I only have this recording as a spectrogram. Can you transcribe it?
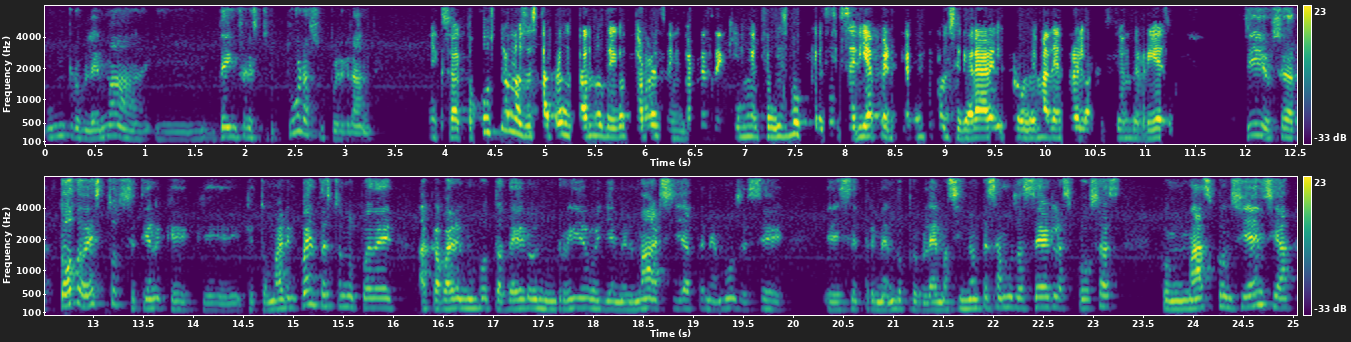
un problema eh, de infraestructura súper grande. Exacto. Justo nos está preguntando Diego Torres en, aquí en el Facebook que si sería pertinente considerar el problema dentro de la gestión de riesgo. Sí, o sea, todo esto se tiene que, tomar en cuenta. Esto no puede acabar en un botadero, en un río y en el mar, si ya tenemos ese, ese tremendo problema. Si no empezamos a hacer las cosas con más conciencia,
